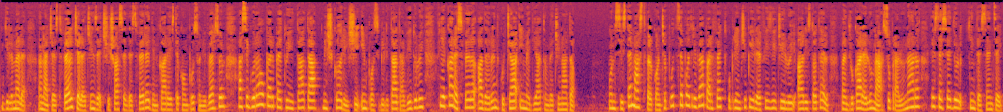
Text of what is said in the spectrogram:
Ghilimele. În acest fel, cele 56 de sfere din care este compus Universul asigurau perpetuitatea mișcării și imposibilitatea vidului, fiecare sferă aderând cu cea imediat învecinată. Un sistem astfel conceput se potrivea perfect cu principiile fizicii lui Aristotel, pentru care lumea supralunară este sediul chintesenței,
